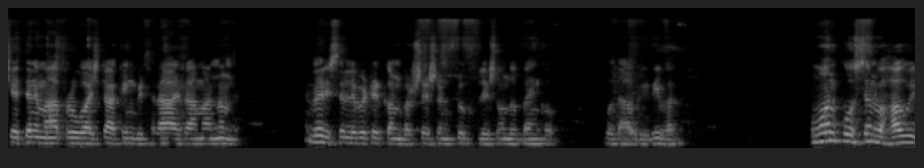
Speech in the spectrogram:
Chaitanya Mahaprabhu was talking with Ray Ramananda very celebrated conversation took place on the bank of Godavari river one question how you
